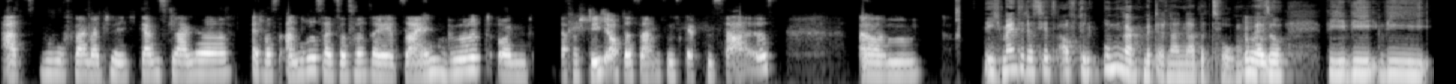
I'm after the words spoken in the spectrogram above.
Arztberuf war natürlich ganz lange etwas anderes als das, was er jetzt sein wird. Und da verstehe ich auch, dass da ein bisschen Skepsis da ist. Ähm, ich meinte das jetzt auf den Umgang miteinander bezogen. Mhm. Also wie, wie, wie,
